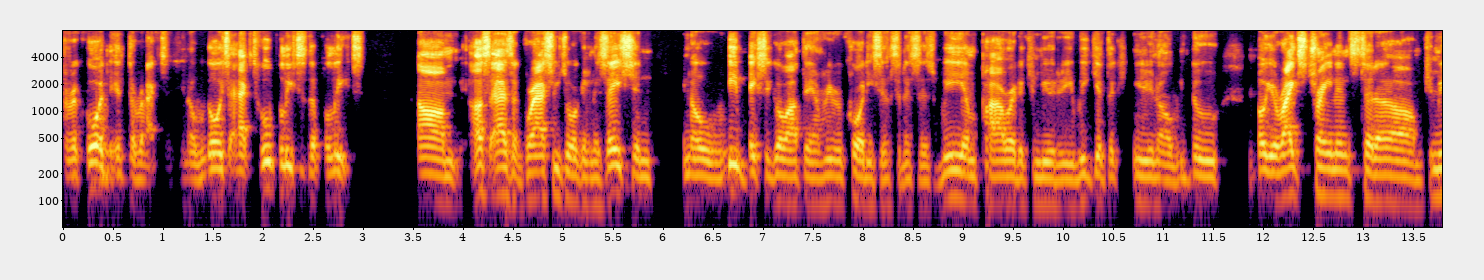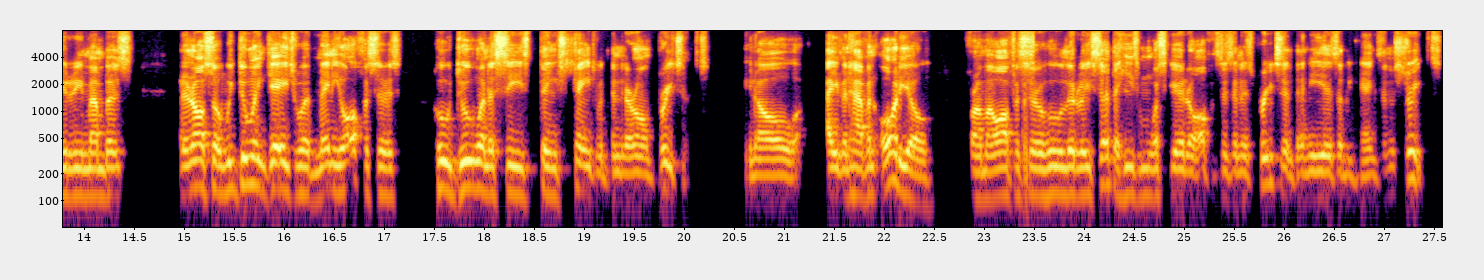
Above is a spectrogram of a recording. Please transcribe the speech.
to record the interactions. You know, we always ask who polices the police. Um, us as a grassroots organization, you know, we basically go out there and re-record these incidences. We empower the community. We give the, you know, we do know your rights trainings to the um, community members. And also we do engage with many officers who do want to see things change within their own precincts. You know, I even have an audio from an officer who literally said that he's more scared of officers in his precinct than he is of the gangs in the streets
